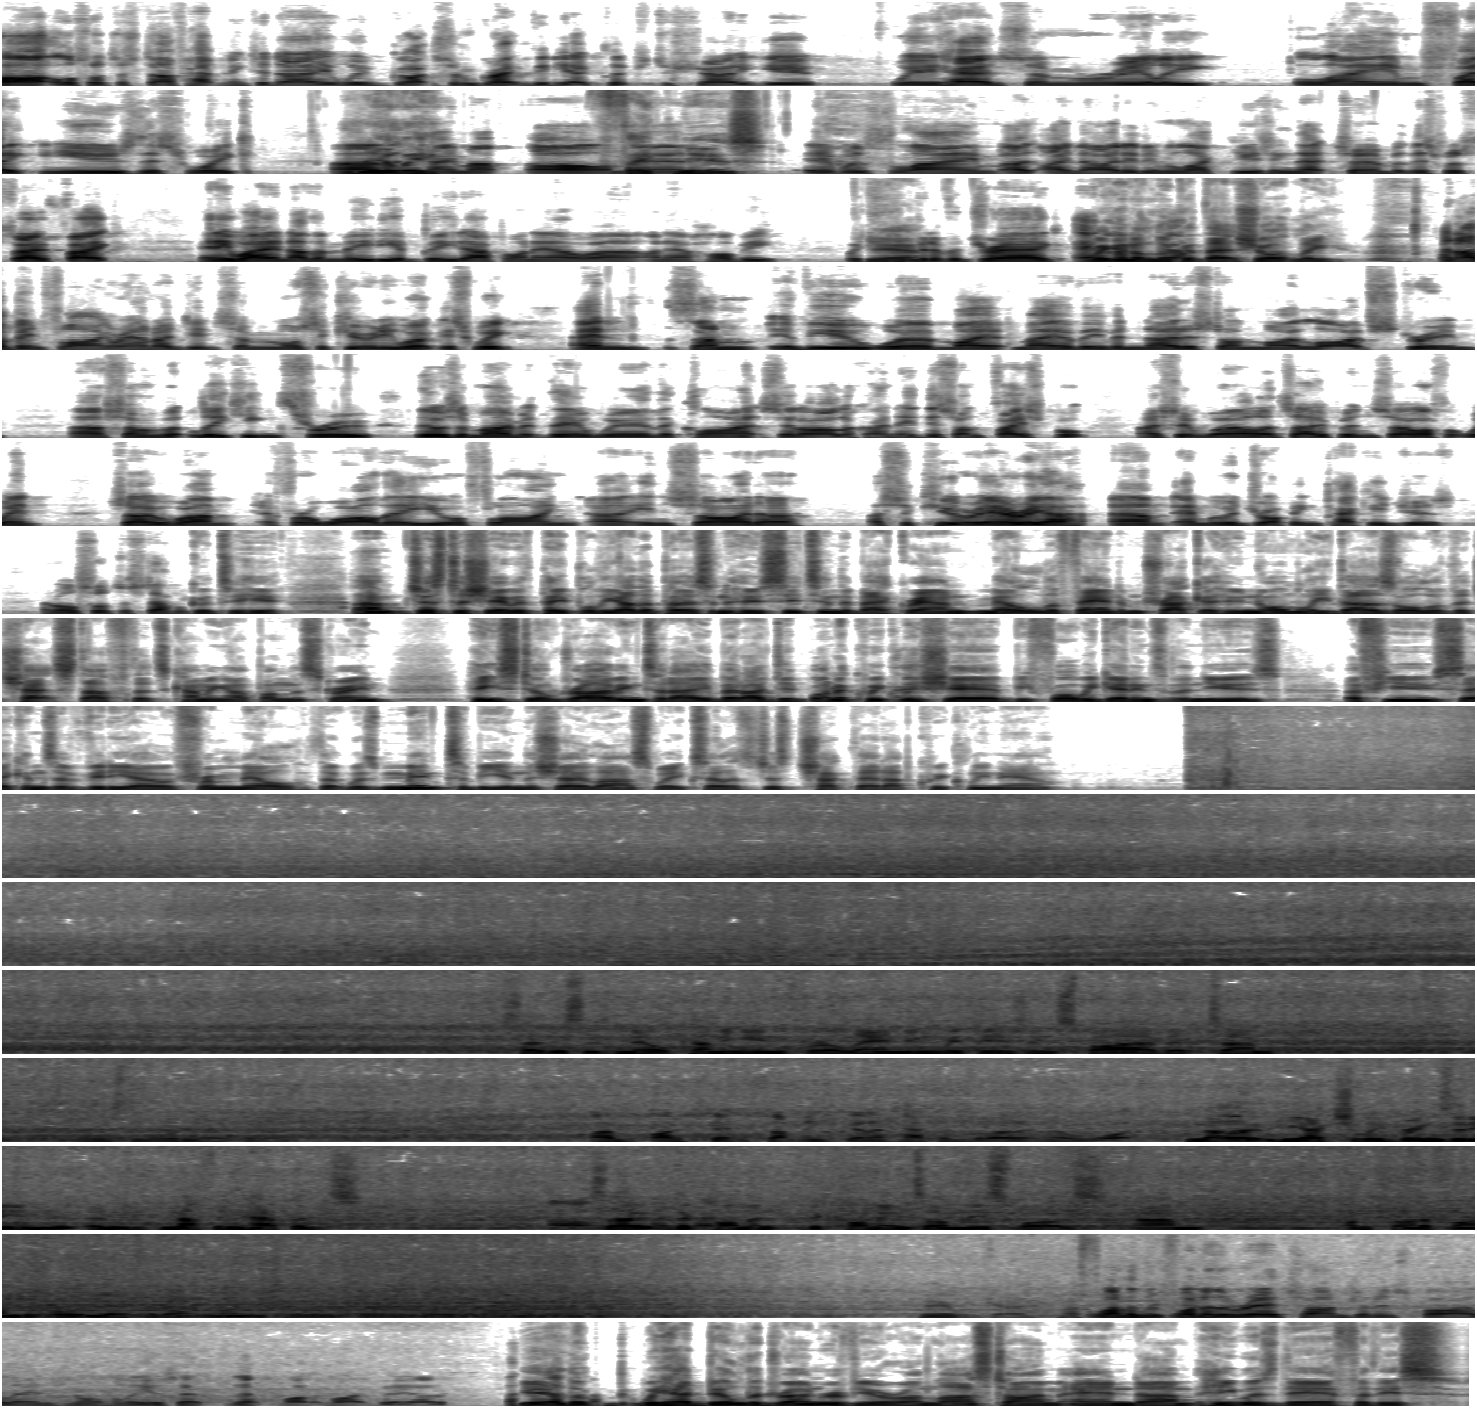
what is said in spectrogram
Uh, all sorts of stuff happening today. We've got some great video clips to show you. We had some really lame fake news this week. Uh, really? Came up. Oh, fake man, news. It, it was lame. I, I, know I didn't even like using that term, but this was so fake. Anyway, another media beat up on our uh, on our hobby, which yeah. is a bit of a drag. And We're going to look at that shortly. And I've been flying around. I did some more security work this week, and some of you were may may have even noticed on my live stream uh, some of it leaking through. There was a moment there where the client said, "Oh, look, I need this on Facebook." I said, "Well, it's open," so off it went. So um, for a while there, you were flying uh, inside a, a secure area, um, and we were dropping packages and all sorts of stuff. Good to hear. Um, just to share with people, the other person who sits in the background, Mel, the Phantom Trucker, who normally does all of the chat stuff that's coming up on the screen, he's still driving today. But I did want to quickly share before we get into the news a few seconds of video from Mel that was meant to be in the show last week. So let's just chuck that up quickly now. So this is Mel coming in for a landing with his Inspire, but um, Where's the audio for that? I, I sense something's going to happen, but I don't know what. No, he actually brings it in, and nothing happens. Oh, so okay. the comment the comment on this was, um, I'm trying to find the audio for that. One, two, three, four, five. There we go. one of the one of the rare times an Inspire lands normally is that that what it might be. yeah, look, we had Bill the drone reviewer on last time, and um, he was there for this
